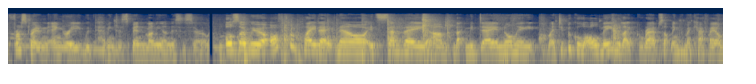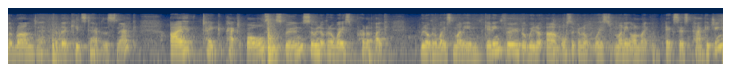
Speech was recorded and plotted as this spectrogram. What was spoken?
frustrated and angry with having to spend money unnecessarily. Also, we are off to a play date. Now, it's Saturday, um, like midday, and normally my typical old me would like grab something from a cafe on the run for the kids to have as a snack. I take packed bowls and spoons, so we're not going to waste product like we're not going to waste money in getting food, but we're um, also going to waste money on like excess packaging.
